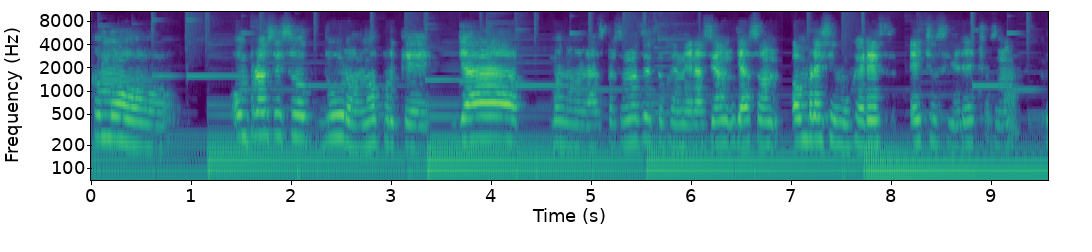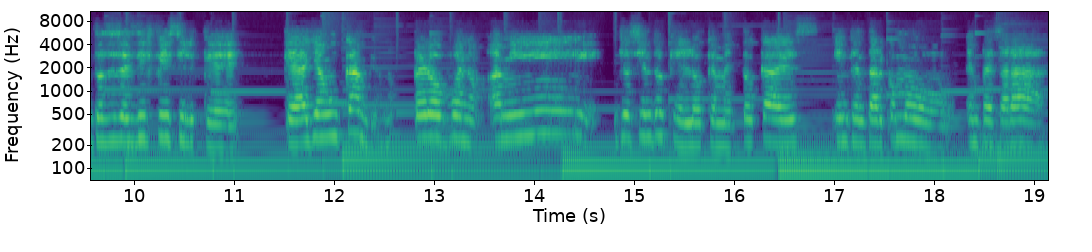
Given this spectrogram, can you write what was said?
como un proceso duro no porque ya bueno, las personas de tu generación ya son hombres y mujeres hechos y derechos, ¿no? Entonces es difícil que, haya un cambio, ¿no? Pero bueno, a mí yo siento que lo que me toca es intentar como empezar a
